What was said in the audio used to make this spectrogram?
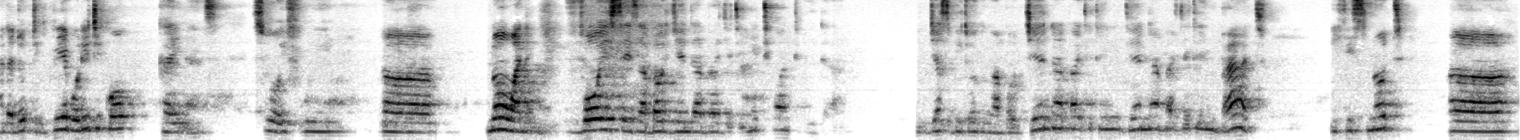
and adopting clear political guidance. So if we uh, no one voices about gender budgeting, it won't be done. We'll just be talking about gender budgeting, gender budgeting, but if it's not uh,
